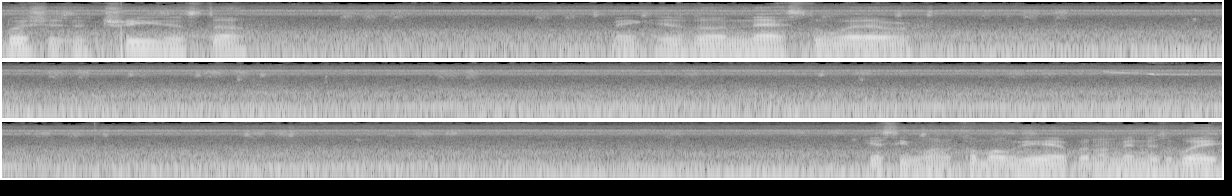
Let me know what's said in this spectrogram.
bushes and trees and stuff. Make his little nest or whatever. Guess he want to come over here, but I'm in his way.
